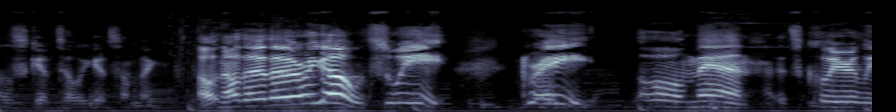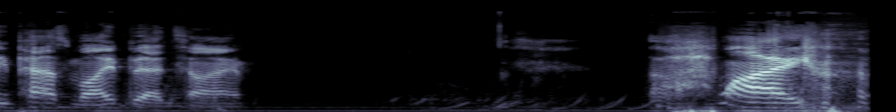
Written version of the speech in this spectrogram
I'll skip till we get something. Oh, no, there, there we go! Sweet! Great! Oh man, it's clearly past my bedtime. Uh, why?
